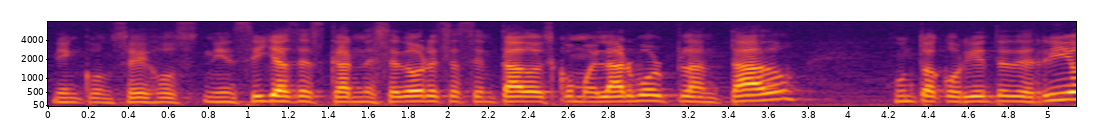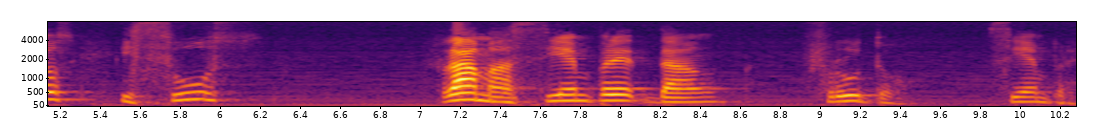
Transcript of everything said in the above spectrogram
ni en consejos, ni en sillas de escarnecedores asentado, es como el árbol plantado junto a corrientes de ríos, y sus ramas siempre dan fruto, siempre.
